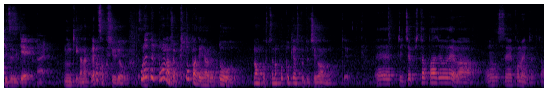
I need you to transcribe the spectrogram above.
引き続きはい。人気がなければ即終了。これってどうなんですか？ピトパでやるとなんか普通のポッドキャストと違うのって？えーっと一応ピトパ上では音声コメントと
